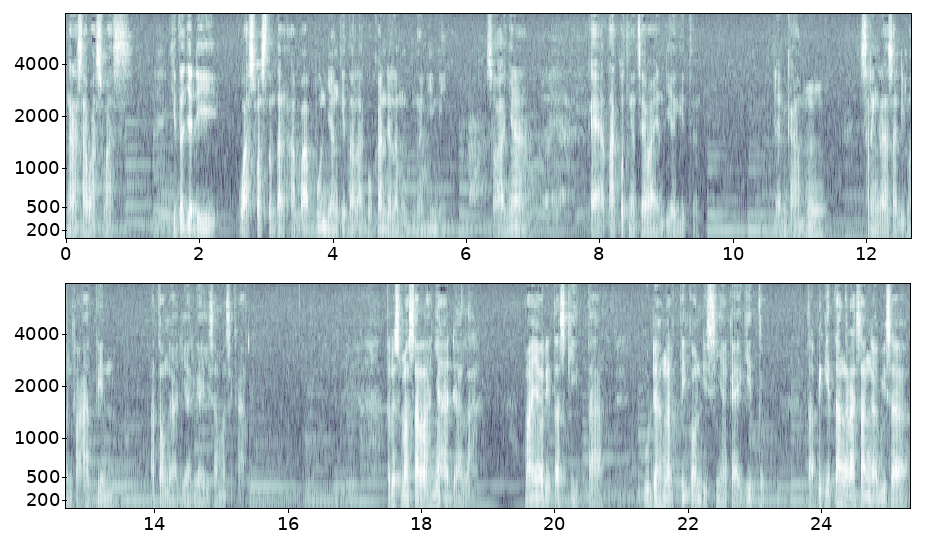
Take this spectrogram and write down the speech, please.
ngerasa was-was. Kita jadi was-was tentang apa pun yang kita lakukan dalam hubungan ini soalnya kayak takut ngecewain dia gitu dan kamu sering ngerasa dimanfaatin atau nggak dihargai sama sekali. Terus masalahnya adalah mayoritas kita udah ngerti kondisinya kayak gitu, tapi kita ngerasa nggak bisa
